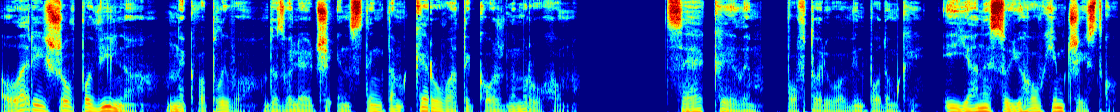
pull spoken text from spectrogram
Ларі йшов повільно, неквапливо дозволяючи інстинктам керувати кожним рухом. Це килим, повторював він подумки, і я несу його в хімчистку.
